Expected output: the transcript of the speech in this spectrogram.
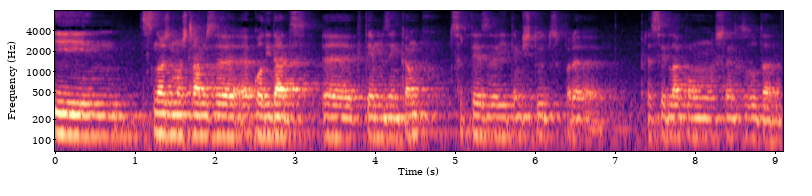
e se nós demonstrarmos a, a qualidade uh, que temos em campo, de certeza e temos tudo para, para sair de lá com um excelente resultado.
